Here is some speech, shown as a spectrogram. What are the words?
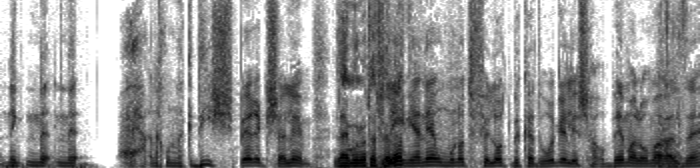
נ- נ- נ- אנחנו נקדיש פרק שלם לאמונות התפלות? לענייני אמונות טפלות בכדורגל, יש הרבה מה לומר נכון. על זה.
